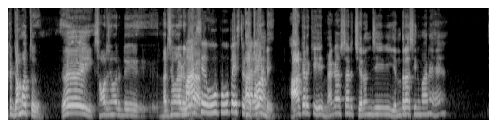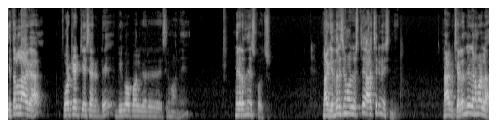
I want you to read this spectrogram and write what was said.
కానీ గమ్మత్తు ఏయ్ సమరసింహారెడ్డి నరసింహారెడ్డి. చూడండి ఆఖరికి మెగాస్టార్ చిరంజీవి ఇంద్ర సినిమానే ఇతనిలాగా పోర్ట్రేట్ చేశారంటే బి గోపాల్ గారి సినిమాని మీరు అర్థం చేసుకోవచ్చు నాకు ఇంద్ర సినిమా చూస్తే ఆశ్చర్యం వేసింది నాకు చిరంజీవి కనబడలా.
